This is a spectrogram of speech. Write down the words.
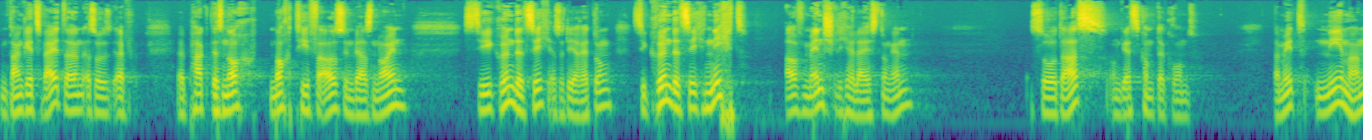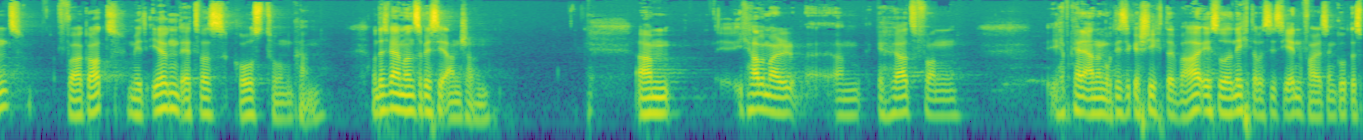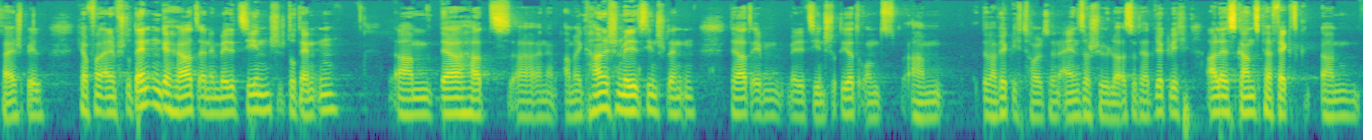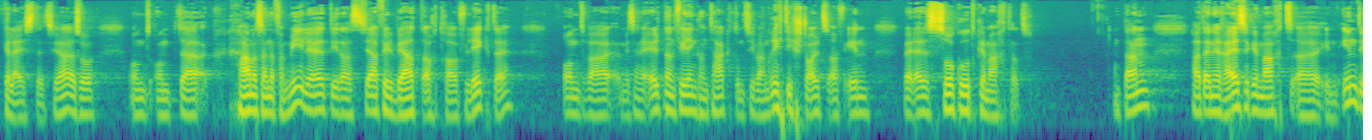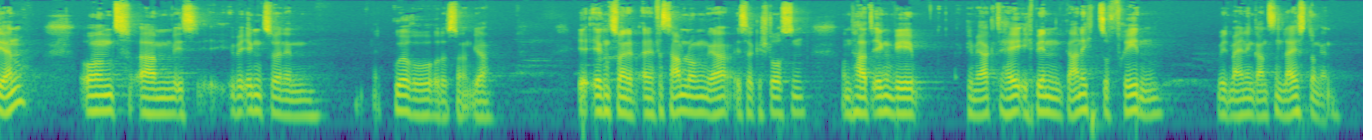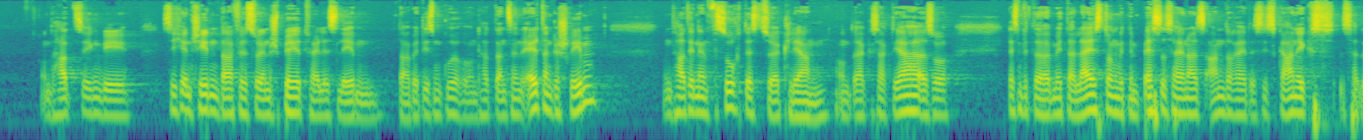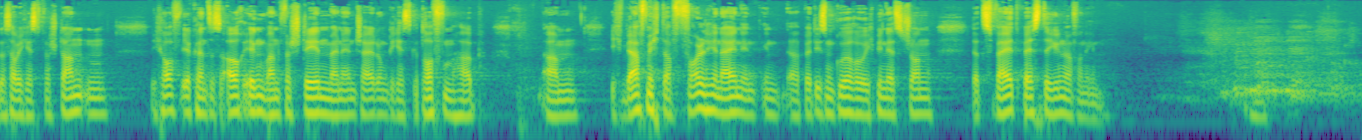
Und dann geht's weiter, also er, er packt es noch, noch tiefer aus in Vers 9. Sie gründet sich, also die Errettung, sie gründet sich nicht auf menschliche Leistungen, so dass, und jetzt kommt der Grund, damit niemand vor Gott mit irgendetwas groß tun kann. Und das werden wir uns ein bisschen anschauen. Ähm, ich habe mal ähm, gehört von, ich habe keine Ahnung, ob diese Geschichte wahr ist oder nicht, aber es ist jedenfalls ein gutes Beispiel. Ich habe von einem Studenten gehört, einem Medizinstudenten, ähm, der hat, äh, einen amerikanischen Medizinstudenten, der hat eben Medizin studiert und ähm, der war wirklich toll, so ein Einserschüler. Also der hat wirklich alles ganz perfekt ähm, geleistet. Ja? Also, und, und da kam aus einer Familie, die da sehr viel Wert auch drauf legte, und war mit seinen Eltern viel in Kontakt und sie waren richtig stolz auf ihn, weil er es so gut gemacht hat. Und dann hat er eine Reise gemacht äh, in Indien und ähm, ist über irgendeinen so Guru oder so, ja, irgend so eine Versammlung, ja, ist er gestoßen und hat irgendwie gemerkt, hey, ich bin gar nicht zufrieden mit meinen ganzen Leistungen und hat irgendwie sich entschieden dafür so ein spirituelles Leben da bei diesem Guru und hat dann seinen Eltern geschrieben und hat ihnen versucht, das zu erklären. Und er hat gesagt, ja, also das mit der, mit der Leistung, mit dem Bessersein als andere, das ist gar nichts, das, das habe ich jetzt verstanden. Ich hoffe, ihr könnt es auch irgendwann verstehen, meine Entscheidung, die ich jetzt getroffen habe. Ähm, ich werfe mich da voll hinein in, in, äh, bei diesem Guru. Ich bin jetzt schon der zweitbeste Jünger von ihm.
